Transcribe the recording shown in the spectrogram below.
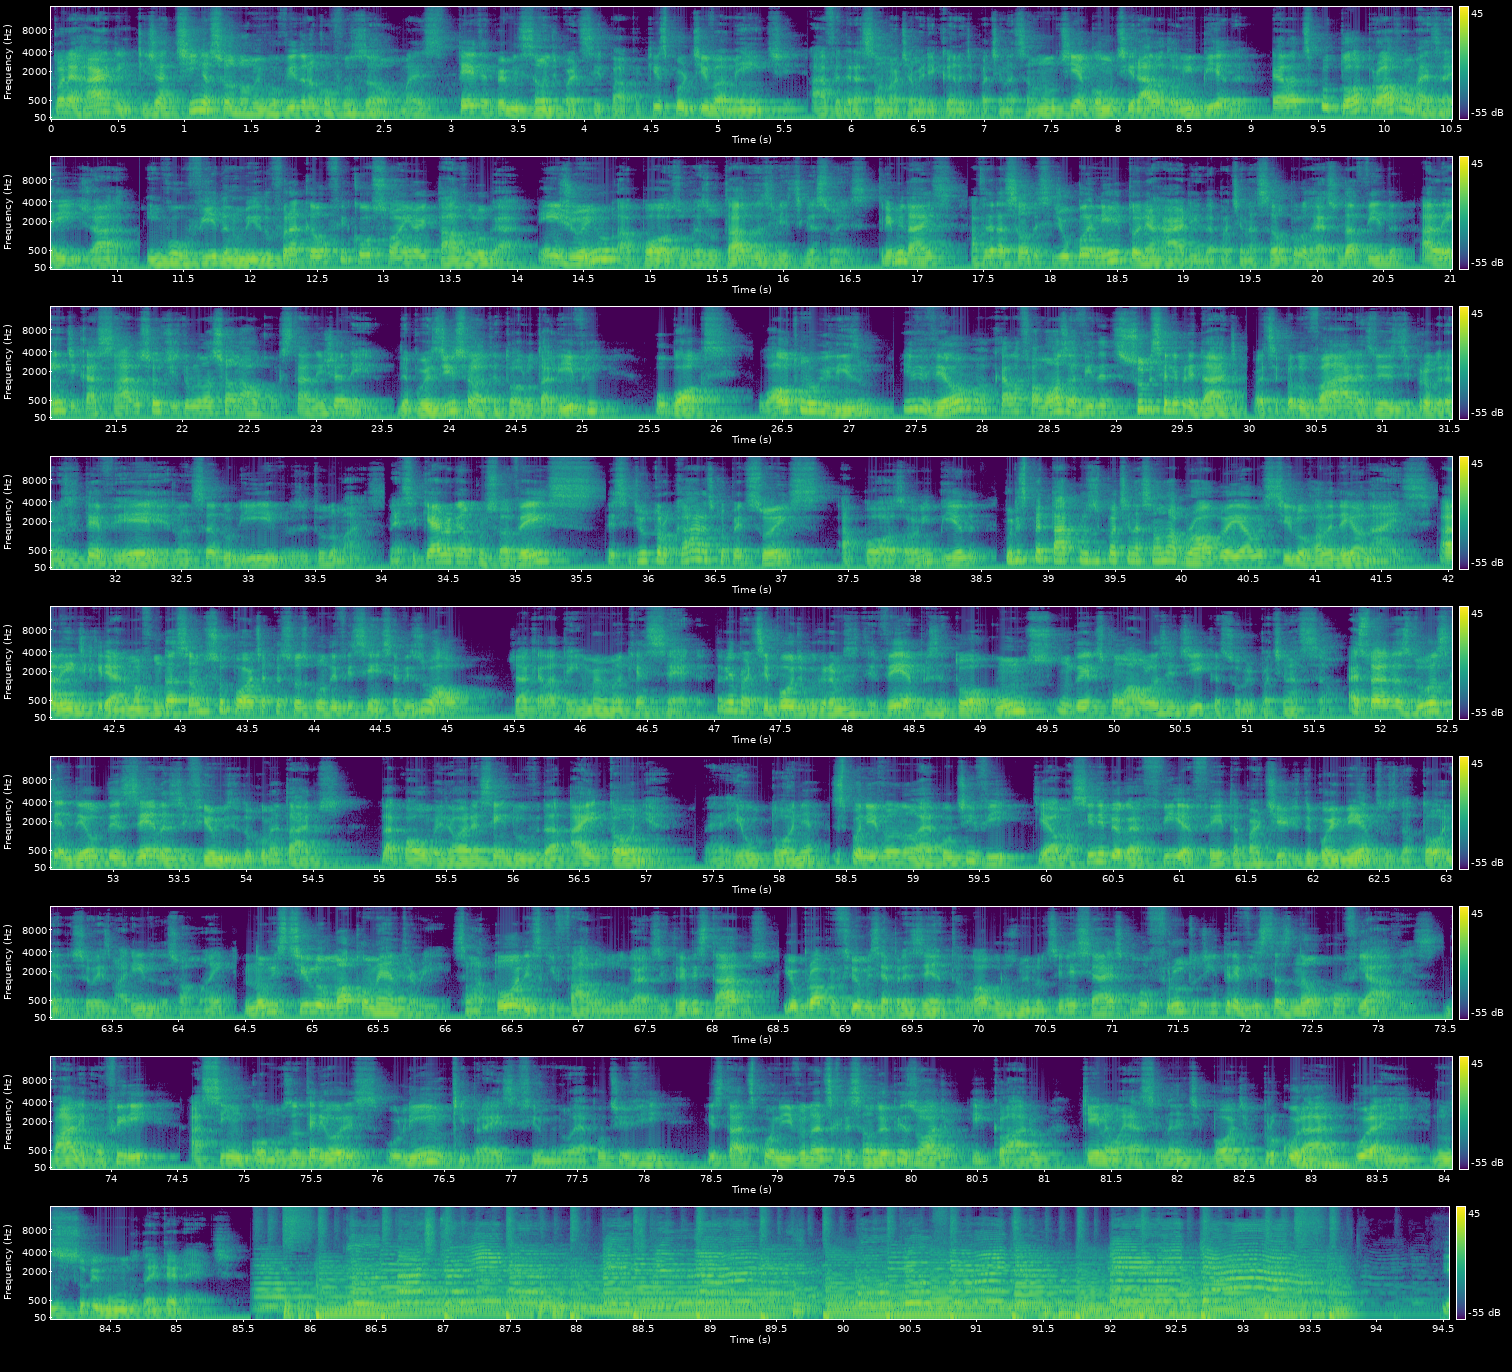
Tonya Harding, que já tinha seu nome envolvido na confusão, mas teve a permissão de participar porque esportivamente a Federação Norte-Americana de Patinação não tinha como tirá-la da Olimpíada, ela disputou a prova, mas aí, já envolvida no meio do furacão, ficou só em oitavo lugar. Em junho, após o resultado das investigações criminais, a federação decidiu banir Tonya Harding da patinação pelo resto da vida, além de caçar o seu título nacional conquistado em janeiro. Depois disso, ela tentou a luta livre, o boxe, o automobilismo e viveu aquela famosa vida de subcelebridade, participando várias vezes de programas de TV, lançando livros e tudo mais. Nancy Kerrigan, por sua vez, decidiu trocar as competições após a Olimpíada por espetáculos de patinação na Broadway ao estilo Holiday on Ice, além de criar uma fundação de suporte a pessoas com deficiência visual já que ela tem uma irmã que é cega. Também participou de programas de TV, apresentou alguns, um deles com aulas e dicas sobre patinação. A história das duas rendeu dezenas de filmes e documentários, da qual o melhor é sem dúvida a Itônia, né, Eutônia, disponível no Apple TV, que é uma cinebiografia feita a partir de depoimentos da Tônia, do seu ex-marido, da sua mãe, no estilo mockumentary. São atores que falam no lugar dos entrevistados e o próprio filme se apresenta logo nos minutos iniciais como fruto de entrevistas não confiáveis. Vale conferir, assim como os anteriores, o link para esse filme no Apple TV está disponível na descrição do episódio e, claro, quem não é assinante pode procurar por aí no submundo da internet.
